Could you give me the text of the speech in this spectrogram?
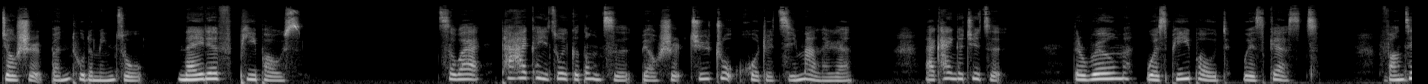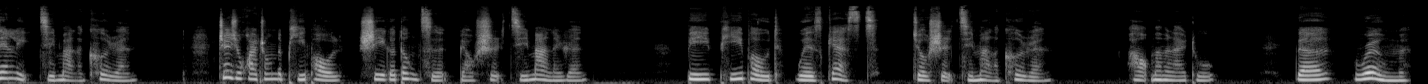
就是本土的民族，native peoples。此外，它还可以做一个动词，表示居住或者挤满了人。来看一个句子。The room was peopled with guests. 房间里挤满了客人。这句话中的 people 是一个动词，表示挤满了人。Be peopled with guests 就是挤满了客人。好，慢慢来读。The room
